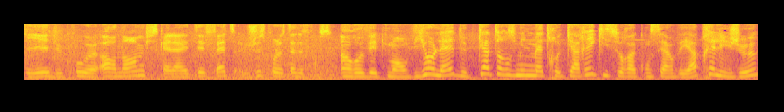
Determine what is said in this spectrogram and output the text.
qui est du coup euh, hors norme puisqu'elle a été faite juste pour le Stade de France. Un revêtement violet de 14 000 mètres carrés qui sera conservé après les Jeux.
